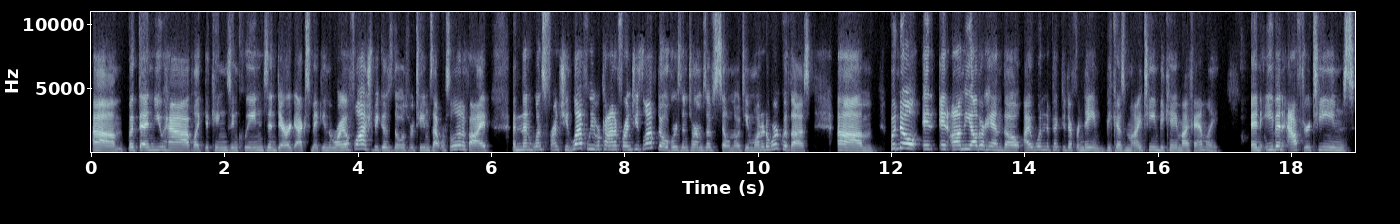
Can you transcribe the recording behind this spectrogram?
Um, but then you have like the Kings and Queens and Derek X making the Royal Flush because those were teams that were solidified. And then once Frenchie left, we were kind of Frenchie's leftovers in terms of still no team wanted to work with us. Um, but no, and, and on the other hand, though, I wouldn't have picked a different team because my team became my family. And even after teams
